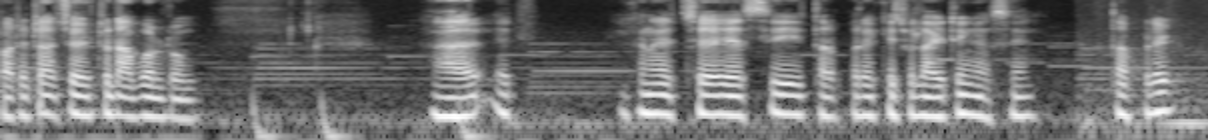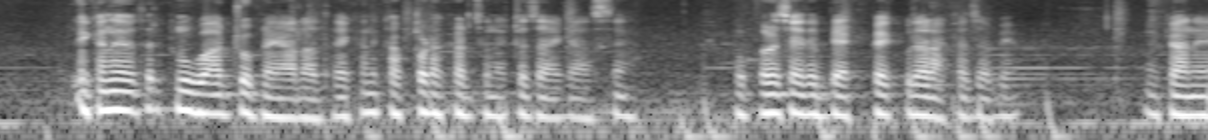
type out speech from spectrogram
বাট এটা হচ্ছে একটা ডাবল রুম আর এখানে হচ্ছে এসি তারপরে কিছু লাইটিং আছে। তারপরে এখানে ওদের কোনো ওয়ার্ড্রোব নেই আলাদা, এখানে কাপড় রাখার জন্য একটা জায়গা আছে। উপরে চাইলে ব্যাকপ্যাকগুলো রাখা যাবে। এখানে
